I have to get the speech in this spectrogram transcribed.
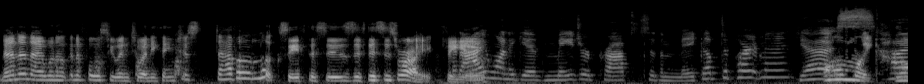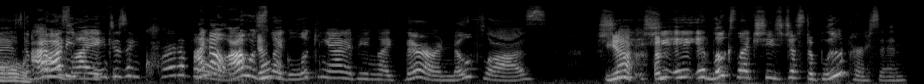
no, no, no, we're not going to force you into anything. Just to have a look, see if this is if this is right for But you. I want to give major props to the makeup department. Yes. Oh my Because God. The I was body like, paint is incredible. I know. I was Yeah. like looking at it, being like, there are no flaws. She, Yeah, she. and- It, it looks like she's just a blue person.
